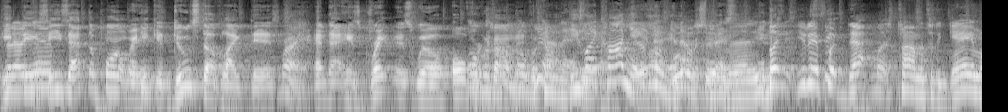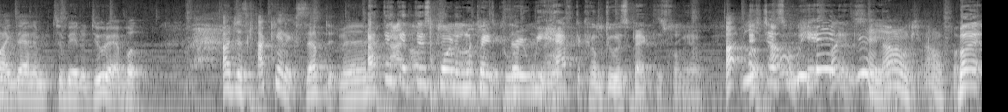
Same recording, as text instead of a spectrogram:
He thinks again? he's at the point where he can do stuff like this, Right. And that his greatness will overcome, it. overcome that. He's like yeah. Kanye in that, in that bullshit, respect. man. You, But didn't, you didn't put that much time into the game like that to be able to do that. But I just I can't accept it, man. I think at this point in I can't Lupe's career, it, we man. have to come to expect this from him. I, look, it's just I don't who he care. Like, is. again, I don't, I don't fucking But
